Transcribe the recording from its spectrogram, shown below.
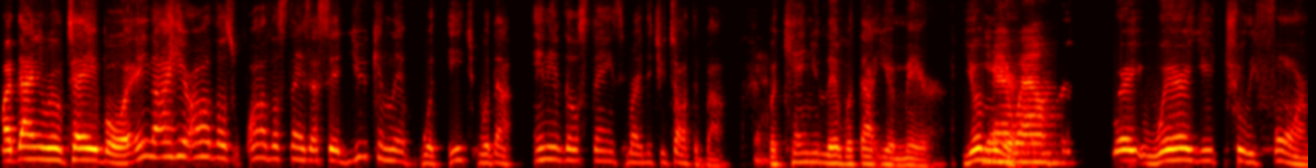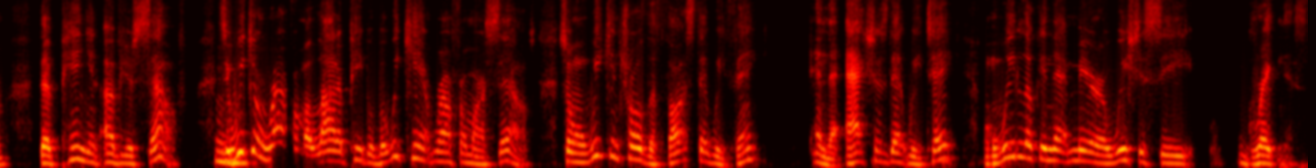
my, dining room table. And, you know, I hear all those all those things. I said you can live with each without any of those things, right? That you talked about. Yeah. But can you live without your mirror? Your yeah, mirror. Wow. Where where you truly form the opinion of yourself. Mm-hmm. See, we mm-hmm. can run from a lot of people, but we can't run from ourselves. So when we control the thoughts that we think and the actions that we take, when we look in that mirror, we should see greatness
